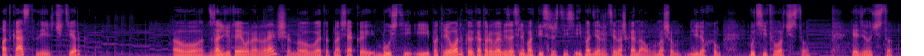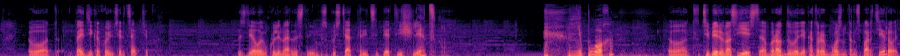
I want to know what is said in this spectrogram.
подкаст, где-нибудь в четверг. Вот. Залью-то я его, наверное, раньше, но в этот на всякой Бусти и Patreon, на который вы обязательно подписываетесь и поддержите наш канал в нашем нелегком пути творчества и одиночества. Вот. Найди какой-нибудь рецептик, сделаем кулинарный стрим спустя 35 тысяч лет. Неплохо. Вот. Теперь у нас есть оборудование, которое можно транспортировать.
